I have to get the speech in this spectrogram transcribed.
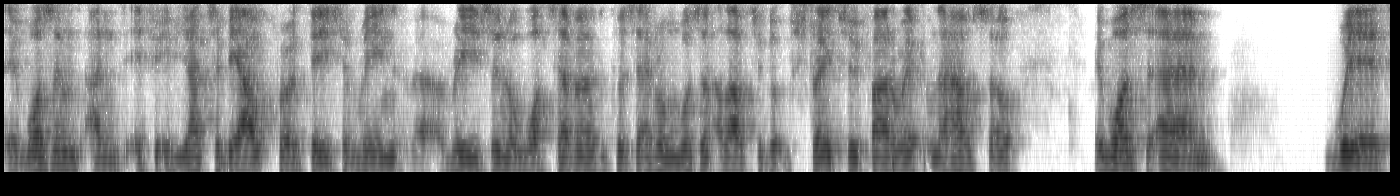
it wasn't. And if, if you had to be out for a decent re- reason or whatever, because everyone wasn't allowed to go straight too far away from the house. So it was um, weird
